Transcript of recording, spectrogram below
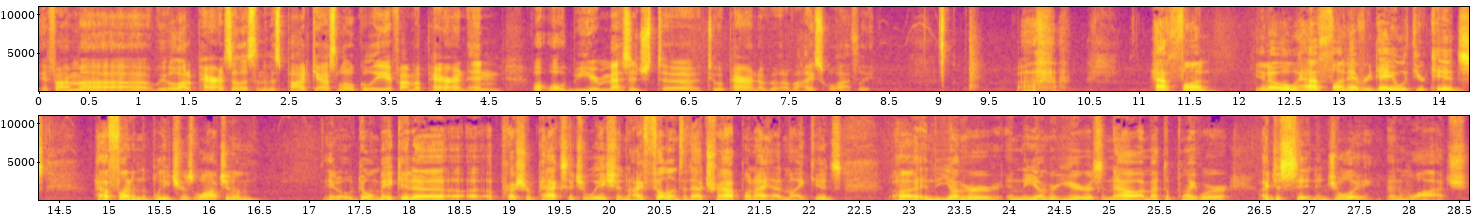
If I'm uh we have a lot of parents that listen to this podcast locally. If I'm a parent and what what would be your message to to a parent of, of a high school athlete? have fun. You know, have fun every day with your kids. Have fun in the bleachers watching them. You know, don't make it a, a, a pressure pack situation. I fell into that trap when I had my kids uh, in the younger in the younger years, and now I'm at the point where I just sit and enjoy and Mhm. watch,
